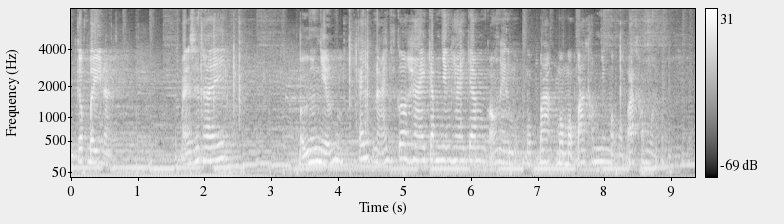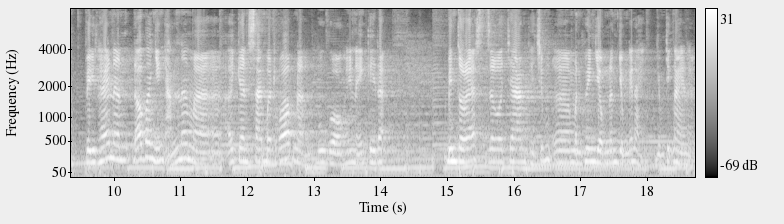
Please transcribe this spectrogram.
mình copy nè. Bạn sẽ thấy bự hơn nhiều đúng không? Cái lúc nãy chỉ có 200 nhân 200 còn này là 113 1130 nhân 1130 rồi, vì thế nên đối với những ảnh đó mà ở trên Cyberdrop nè Google hay nãy kia đó Pinterest, Zero Chan thì chúng uh, mình khuyên dùng nên dùng cái này dùng chiếc này nè.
